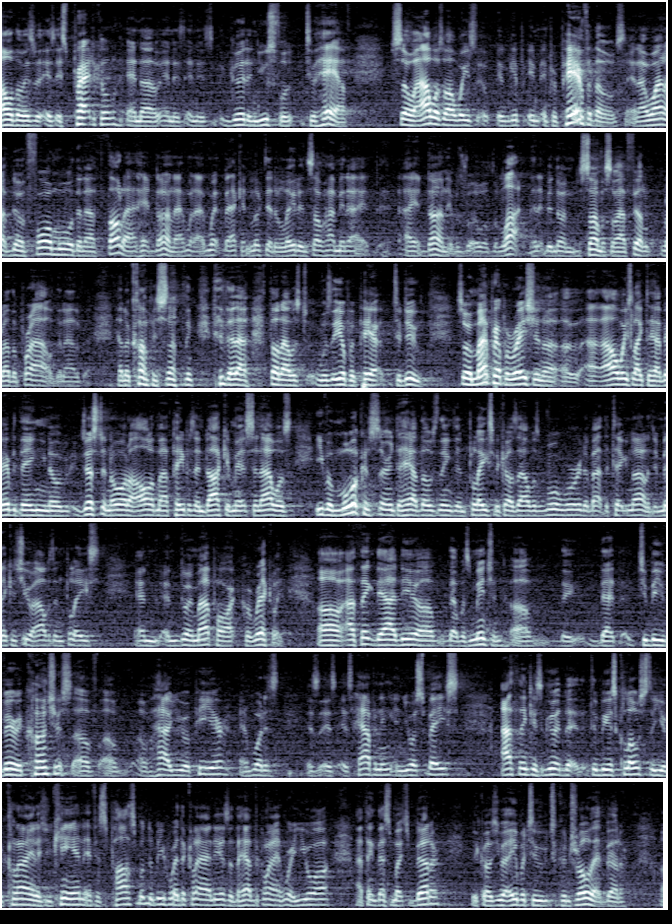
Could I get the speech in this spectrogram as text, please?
although it's, it's, practical and, uh, and, it's, and it's good and useful to have. So I was always in, in, in, preparing for those, and I wound up doing far more than I thought I had done. I, when I went back and looked at it later and saw how many I had, I had done, it was, it was a lot that had been done in the summer, so I felt rather proud that I had accomplished something that I thought I was, was ill prepared to do. So in my preparation, uh, uh, always like to have everything, you know, just in order, all of my papers and documents, and I was even more concerned to have those things in place because I was more worried about the technology, making sure I was in place and, and doing my part correctly. Uh, I think the idea of, that was mentioned, uh, the, that to be very conscious of, of, of, how you appear and what is, is, is, is happening in your space, I think it's good to, to, be as close to your client as you can. If it's possible to be where the client is or to have the client where you are, I think that's much better because you are able to, to control that better.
